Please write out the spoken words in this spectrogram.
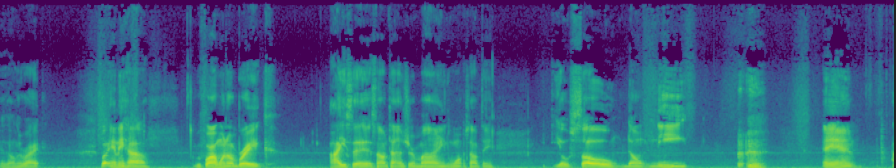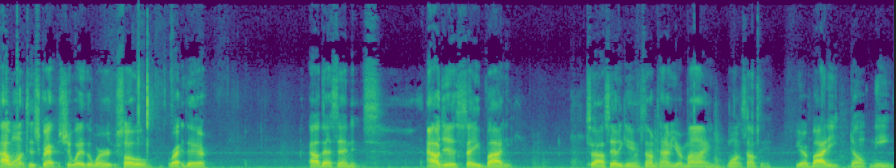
It's only right. But anyhow, before I went on break, I said sometimes your mind wants something your soul don't need. and I want to scratch away the word soul right there out that sentence. I'll just say body. So I'll say it again. Sometimes your mind wants something your body don't need.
